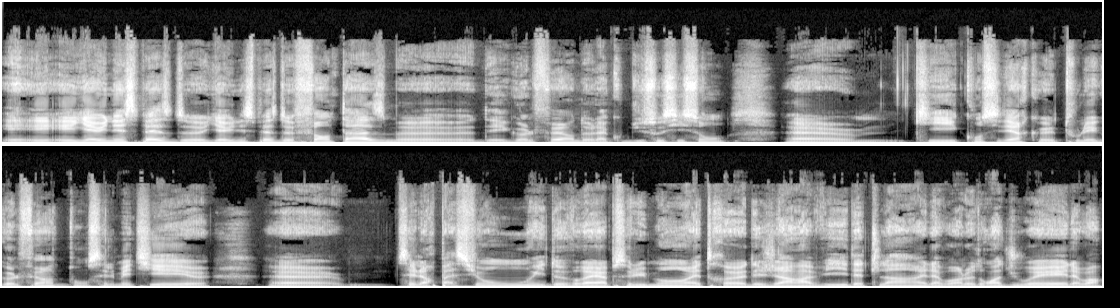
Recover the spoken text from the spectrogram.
Et il y a une espèce de il y a une espèce de fantasme euh, des golfeurs de la coupe du saucisson euh, qui considèrent que tous les golfeurs dont c'est le métier euh, euh, c'est leur passion, ils devraient absolument être déjà ravis d'être là et d'avoir le droit de jouer, d'avoir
